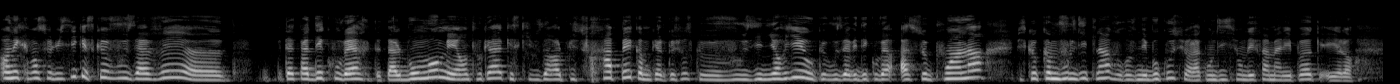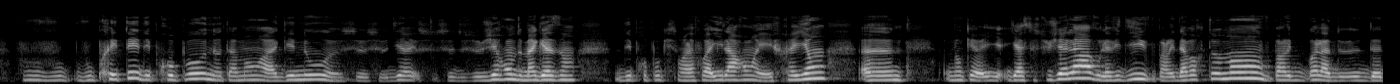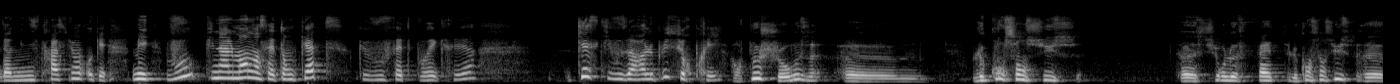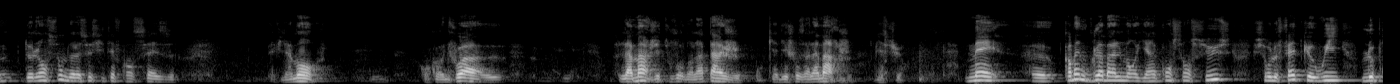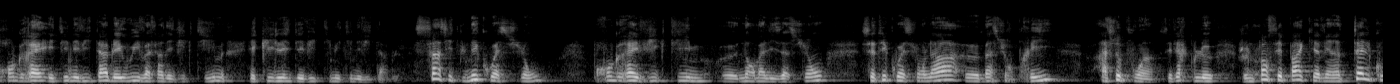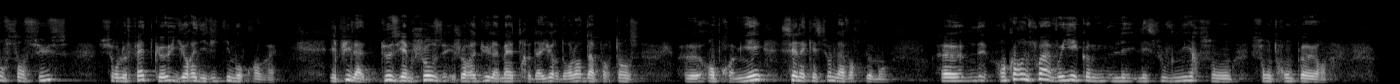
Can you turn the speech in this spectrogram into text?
En écrivant celui-ci, qu'est-ce que vous avez euh, peut-être pas découvert, peut-être pas le bon mot, mais en tout cas, qu'est-ce qui vous aura le plus frappé comme quelque chose que vous ignoriez ou que vous avez découvert à ce point-là? Puisque, comme vous le dites là, vous revenez beaucoup sur la condition des femmes à l'époque, et alors vous, vous, prêtez des propos, notamment à Guénaud, euh, ce, ce, gérant de magasin, des propos qui sont à la fois hilarants et effrayants. Euh, donc euh, il y a ce sujet-là, vous l'avez dit, vous parlez d'avortement, vous parlez voilà d'administration, ok. Mais vous, finalement, dans cette enquête que vous faites pour écrire, qu'est-ce qui vous aura le plus surpris? Alors deux choses. le consensus sur le fait, le consensus de l'ensemble de la société française évidemment, encore une fois, euh, la marge est toujours dans la page, donc il y a des choses à la marge, bien sûr. Mais euh, quand même, globalement, il y a un consensus sur le fait que oui, le progrès est inévitable et oui, il va faire des victimes et qu'il est des victimes est inévitable. Ça, c'est une équation, progrès, victime, euh, normalisation. Cette équation-là m'a surpris à ce point. C'est-à-dire que je ne pensais pas qu'il y avait un tel consensus sur le fait qu'il y aurait des victimes au progrès. Et puis la deuxième chose, et j'aurais dû la mettre d'ailleurs dans l'ordre d'importance euh, en premier, c'est la question de l'avortement. Euh, encore une fois, voyez comme les, souvenirs sont, sont, trompeurs.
